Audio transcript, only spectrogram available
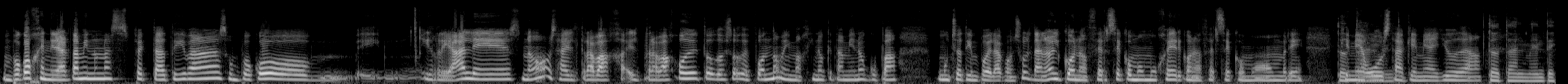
un poco generar también unas expectativas un poco mm, irreales, ¿no? O sea, el, trabajo el trabajo de todo eso de fondo me imagino que también ocupa mucho tiempo de la consulta, ¿no? El conocerse como mujer, conocerse como hombre, que me gusta, que me ayuda. Totalmente.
